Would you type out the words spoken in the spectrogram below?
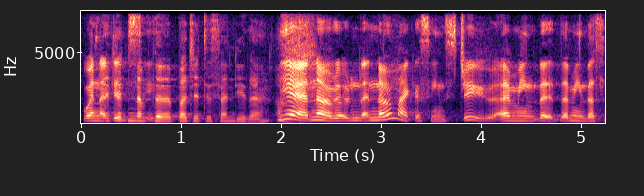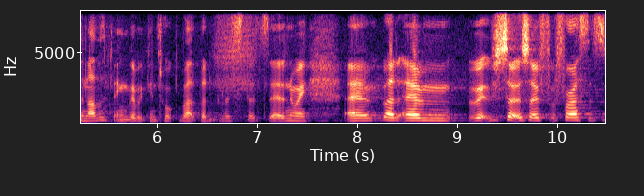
when I, I did didn't see, have the budget to send you there. yeah, no, no magazines do. I mean, th- I mean that's another thing that we can talk about. But let's, let's anyway. Um, but um, so, so for us, it's,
